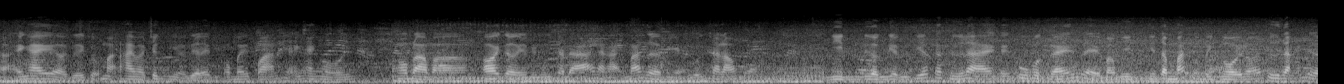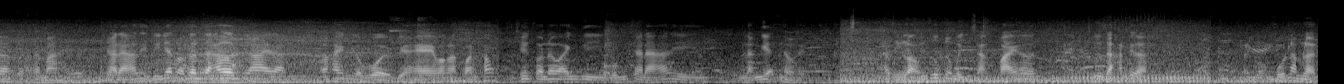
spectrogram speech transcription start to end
À, anh hay ở dưới chỗ mạng hai bà trưng thì ở dưới đây có mấy quán thì anh hay ngồi. Hôm nào mà oi trời mình uống trà đá chẳng hạn mát giờ mình uống trà nóng. Nhìn đường điện trước các thứ là cái khu vực đấy để mà mình cái tầm mắt của mình ngồi nó thư giãn được thoải mái. Trà đá thì thứ nhất nó dân dã hơn thứ hai là nó hay kiểu ngồi ở vỉa hè hoặc là quán khóc. Chứ còn đâu anh thì uống trà đá thì là nghiện rồi thì nó cũng giúp cho mình sảng khoái hơn. Thư giãn được mình uống bốn năm lần.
